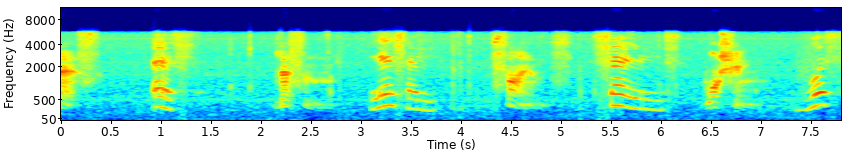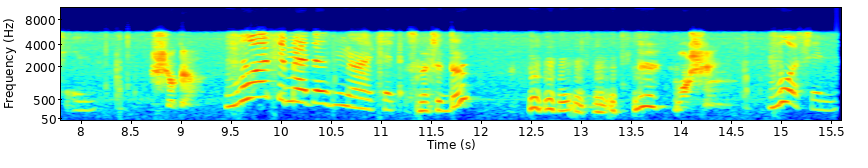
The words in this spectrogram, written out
S. S. Lesson. Lesson. Science. Science. Washing. Восемь. Sugar. Восемь это значит. Значит, да? Washing. Восемь.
